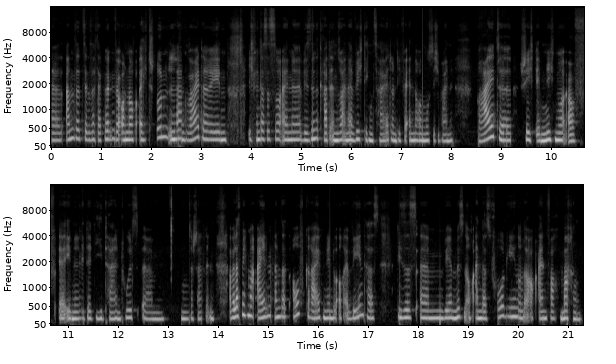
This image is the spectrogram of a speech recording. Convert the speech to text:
äh, Ansätze gesagt, da könnten wir auch noch echt stundenlang weiterreden. Ich finde, das ist so eine, wir sind gerade in so einer wichtigen Zeit und die Veränderung muss sich über eine breite Schicht eben nicht nur auf äh, Ebene der digitalen Tools ähm, muss stattfinden. Aber lass mich mal einen Ansatz aufgreifen, den du auch erwähnt hast. Dieses, ähm, wir müssen auch anders vorgehen und auch einfach machen.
